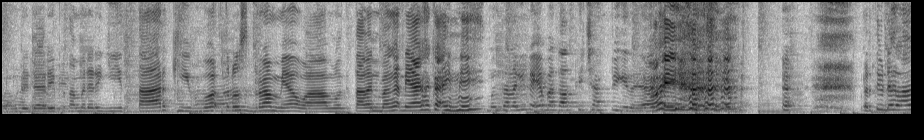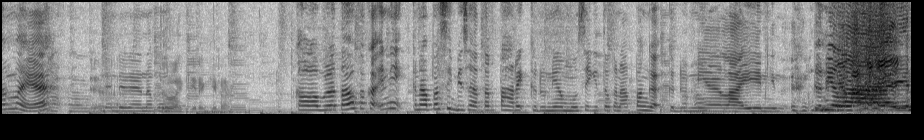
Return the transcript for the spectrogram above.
Oh, Udah dari pertama dari gitar, keyboard, terus drum ya. Wah multi talent banget nih ya kakak ini. Bentar lagi kayaknya bakal kecapi gitu ya. Oh iya. Berarti udah lama ya Dan dari anak Itulah kira-kira. Kalau boleh tahu kakak ini kenapa sih bisa tertarik ke dunia musik itu? Kenapa nggak ke dunia lain gitu? Dunia lain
